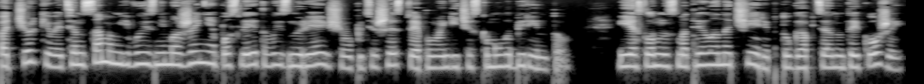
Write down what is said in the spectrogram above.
подчеркивая тем самым его изнеможение после этого изнуряющего путешествия по магическому лабиринту. Я словно смотрела на череп, туго обтянутый кожей,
